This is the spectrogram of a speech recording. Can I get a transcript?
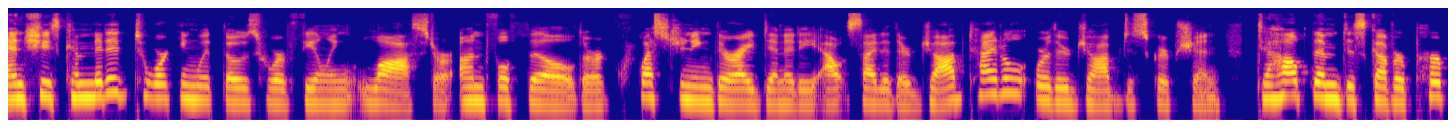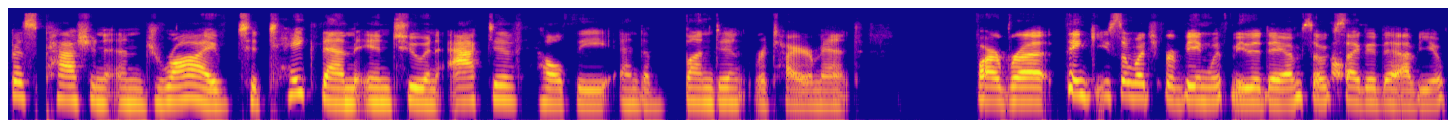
And she's committed to working with those who are feeling lost or unfulfilled or questioning their identity outside of their job title or their job description to help them discover purpose, passion, and drive to take them into an active, healthy, and abundant retirement. Barbara, thank you so much for being with me today. I'm so oh. excited to have you.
